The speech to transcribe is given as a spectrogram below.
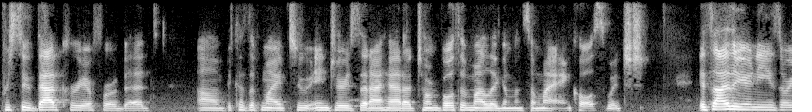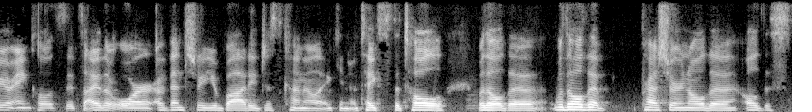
pursued that career for a bit um, because of my two injuries that I had. I torn both of my ligaments on my ankles, which it's either your knees or your ankles. It's either or. Eventually, your body just kind of like you know takes the toll with all the with all the pressure and all the all this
